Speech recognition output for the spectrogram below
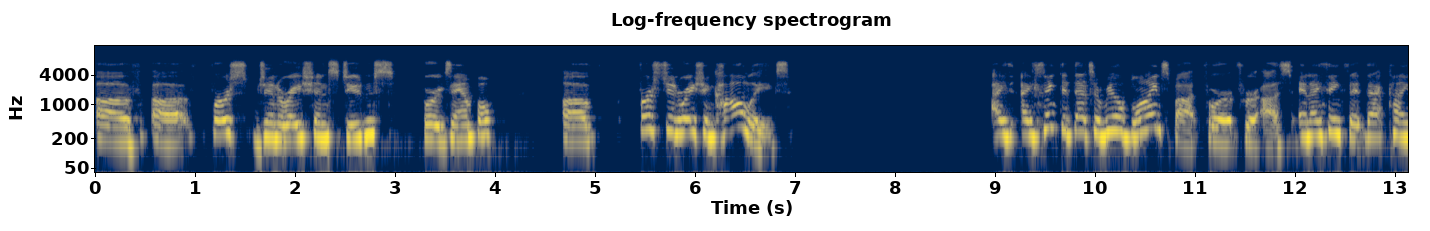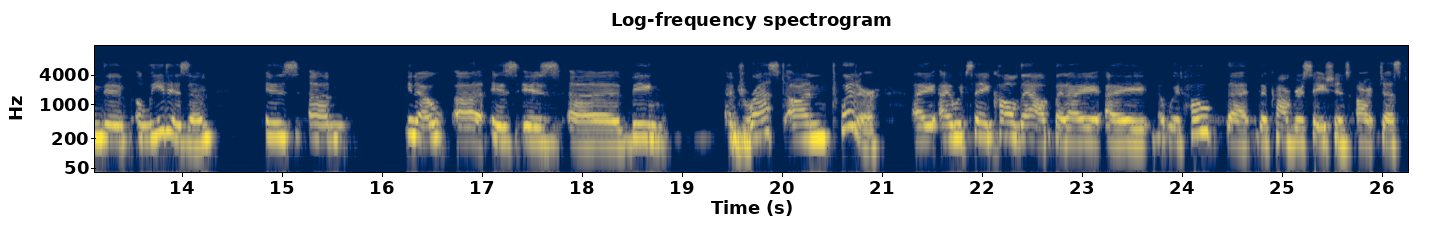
of uh, first generation students, for example, of first generation colleagues I, I think that that's a real blind spot for, for us. And I think that that kind of elitism is, um, you know, uh, is, is uh, being addressed on Twitter. I, I would say called out, but I, I would hope that the conversations aren't just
